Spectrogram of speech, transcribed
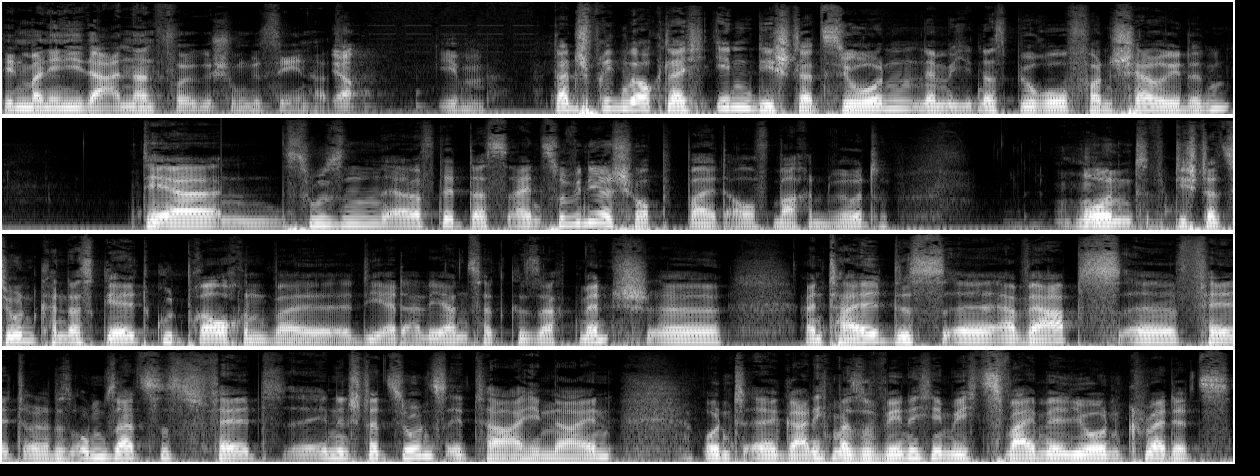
den man in jeder anderen Folge schon gesehen hat. Ja. Eben. Dann springen wir auch gleich in die Station, nämlich in das Büro von Sheridan, der Susan eröffnet, dass ein Souvenirshop bald aufmachen wird. Und die Station kann das Geld gut brauchen, weil die Erdallianz hat gesagt, Mensch, äh, ein Teil des äh, Erwerbs äh, fällt oder des Umsatzes fällt in den Stationsetat hinein und äh, gar nicht mal so wenig, nämlich zwei Millionen Credits.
